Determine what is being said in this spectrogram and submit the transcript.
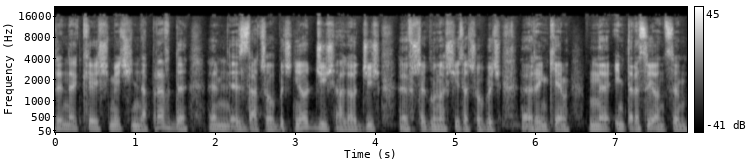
rynek śmieci naprawdę zaczął być nie od dziś, ale od dziś e, w szczególności zaczął być rynkiem interesującym.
